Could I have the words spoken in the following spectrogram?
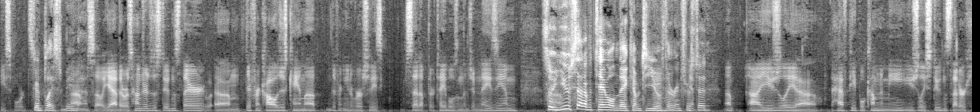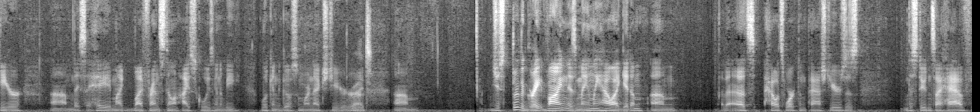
esports. Good place to be. Um, so yeah, there was hundreds of students there. Um, different colleges came up, different universities set up their tables in the gymnasium. So you set up a table and they come to you if they're interested. Um, I usually uh, have people come to me, usually students that are here. Um, they say, "Hey, my my friend's still in high school. He's going to be looking to go somewhere next year." Or, Right. Um, just through the grapevine is mainly how I get them. Um, that's how it's worked in past years. Is the students I have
